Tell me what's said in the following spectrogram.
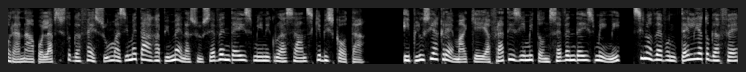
ώρα να απολαύσεις τον καφέ σου μαζί με τα αγαπημένα σου 7 Days Mini Croissants και μπισκότα. Η πλούσια κρέμα και η αφράτη ζύμη των 7 Days Mini συνοδεύουν τέλεια τον καφέ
